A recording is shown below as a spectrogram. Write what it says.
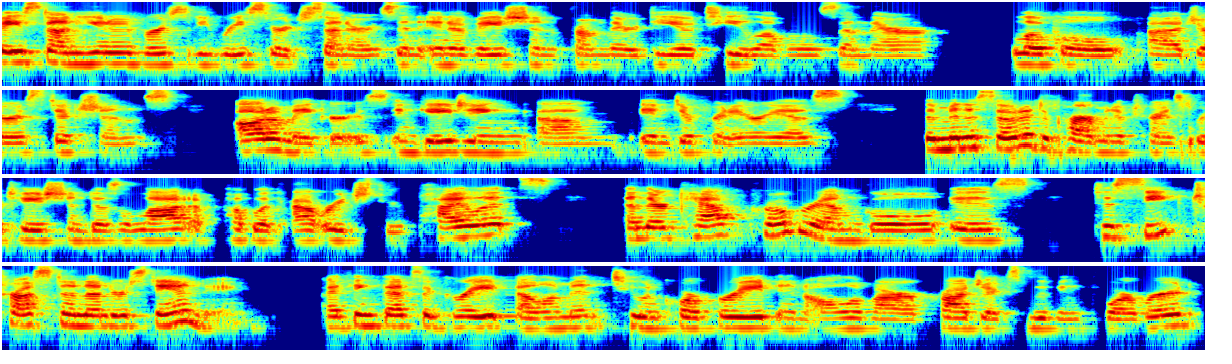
based on university research centers and innovation from their DOT levels and their local uh, jurisdictions, automakers engaging um, in different areas. The Minnesota Department of Transportation does a lot of public outreach through pilots, and their CAV program goal is to seek trust and understanding. I think that's a great element to incorporate in all of our projects moving forward.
